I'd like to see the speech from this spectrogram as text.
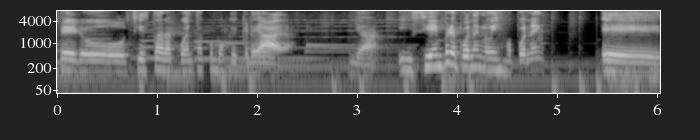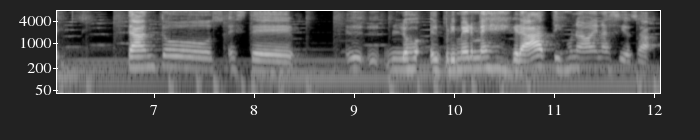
pero sí está la cuenta como que creada, ya, y siempre ponen lo mismo, ponen eh, tantos, este, el primer mes es gratis, una vaina así, o sea,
